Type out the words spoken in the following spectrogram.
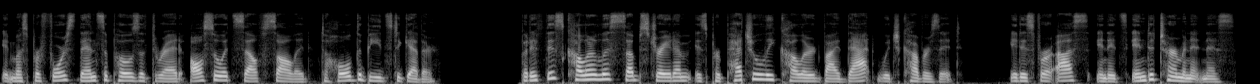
It must perforce then suppose a thread also itself solid to hold the beads together. But if this colorless substratum is perpetually colored by that which covers it, it is for us in its indeterminateness,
